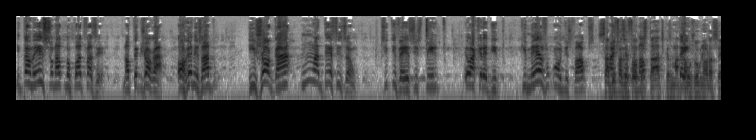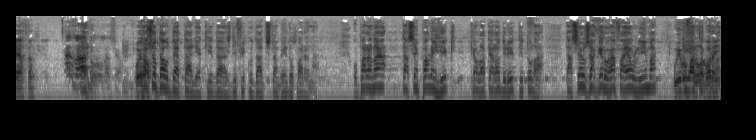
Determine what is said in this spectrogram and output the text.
Então isso o Náutico não pode fazer. O Náutico tem que jogar organizado e jogar uma decisão. Se tiver esse espírito, eu acredito que mesmo com os desfalques... Saber fazer faltas táticas, matar tem... o jogo na hora certa. Exato, Olha, Marcelo. Oi, Deixa eu dar um detalhe aqui das dificuldades também do Paraná. O Paraná está sem Paulo Henrique, que é o lateral direito titular. Está sem o zagueiro Rafael Lima. O Igor falou é agora aí.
